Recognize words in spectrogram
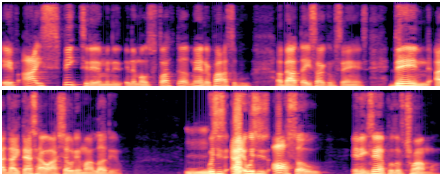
if I speak to them in, in the most fucked up manner possible about their circumstance, then I, like that's how I show them I love them. Mm-hmm. Which is which is also an example of trauma.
